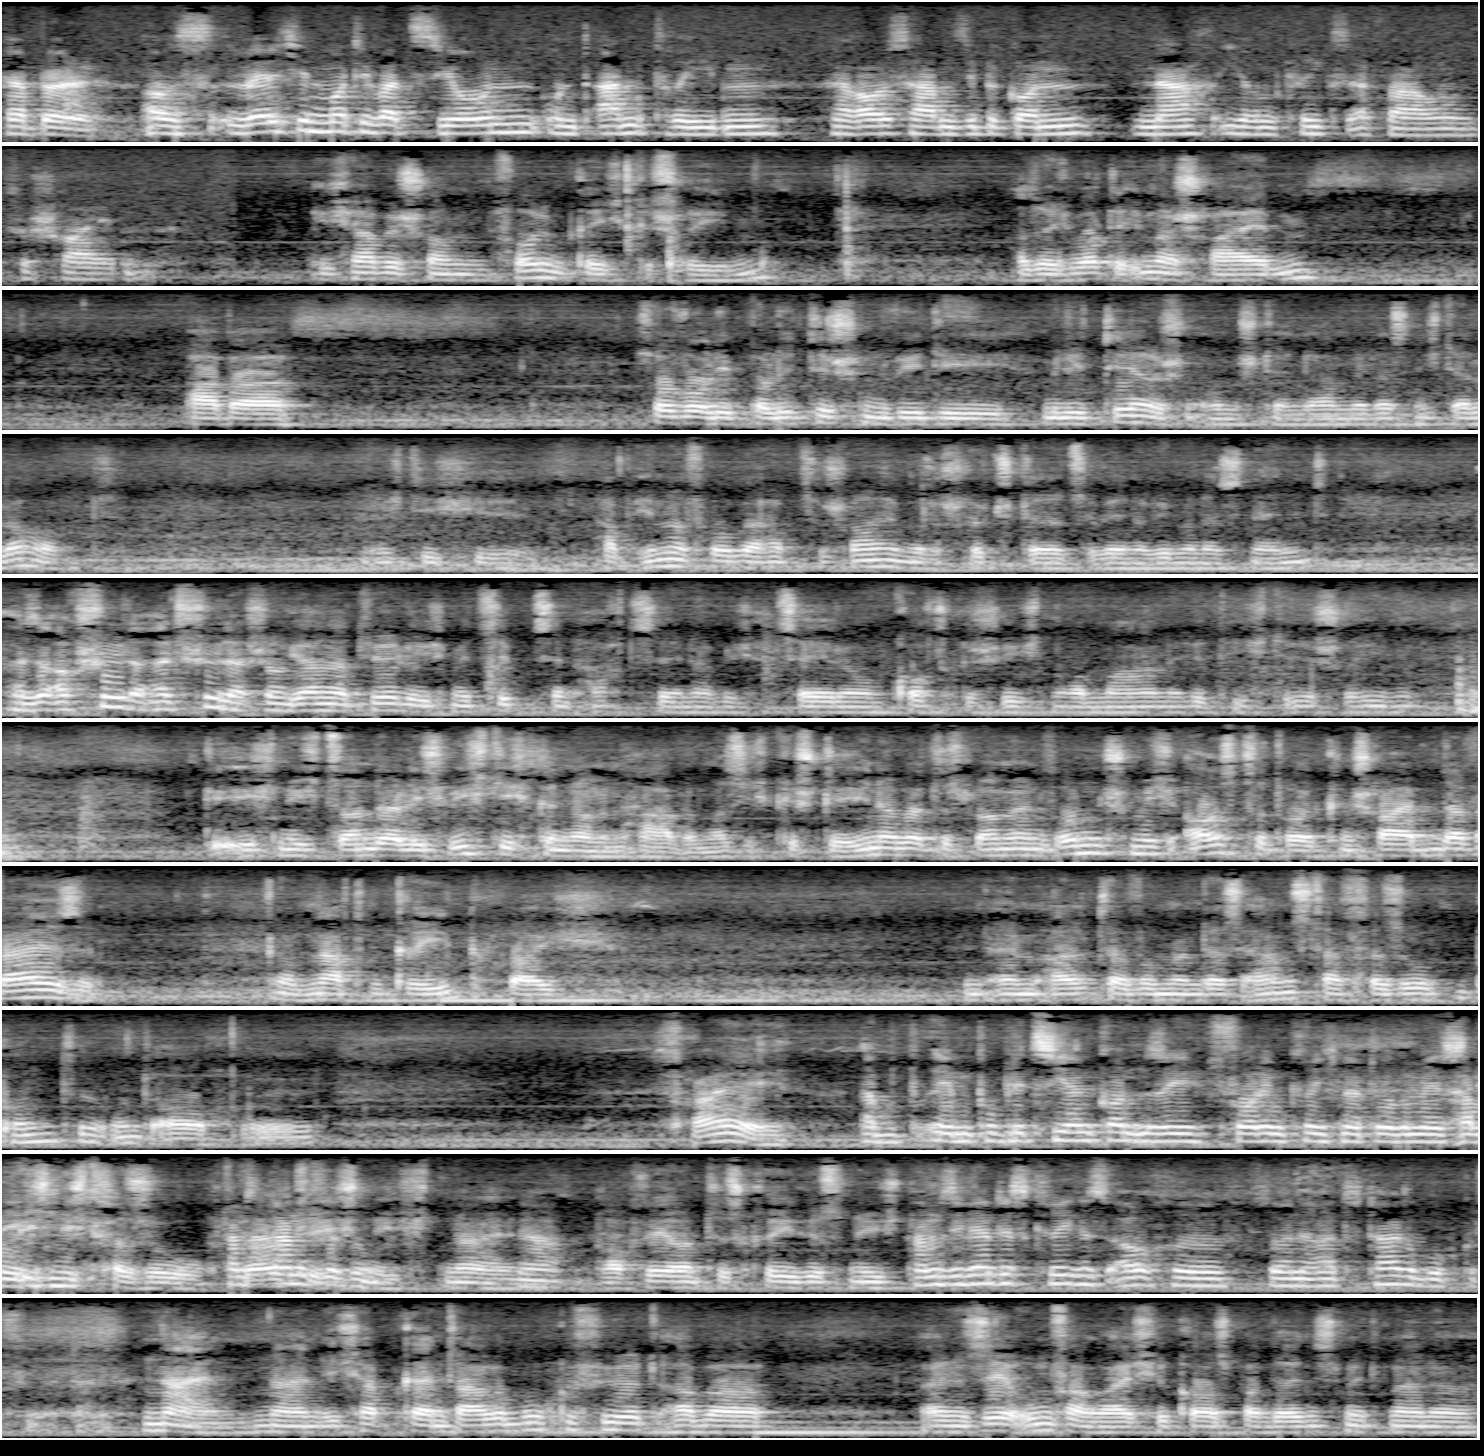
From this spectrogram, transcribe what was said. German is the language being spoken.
Herr Böll, aus welchen Motivationen und Antrieben heraus haben Sie begonnen, nach Ihren Kriegserfahrungen zu schreiben? Ich habe schon vor dem Krieg geschrieben. Also ich wollte immer schreiben, aber sowohl die politischen wie die militärischen Umstände haben mir das nicht erlaubt. Ich habe immer vorgehabt zu schreiben oder Schriftsteller zu werden, wie man das nennt. Also auch Schüler, als Schüler schon? Ja, natürlich. Mit 17, 18 habe ich Erzählungen, Kurzgeschichten, Romane, Gedichte geschrieben, die ich nicht sonderlich wichtig genommen habe, muss ich gestehen. Aber das war mein Wunsch, mich auszudrücken, schreibenderweise. Und nach dem Krieg war ich in einem Alter, wo man das ernsthaft versuchen konnte und auch äh, frei aber eben publizieren konnten Sie vor dem Krieg naturgemäß Hab nicht. Habe ich nicht versucht. Haben Sie gar nicht versucht? nicht, nein. Ja. Auch während des Krieges nicht. Haben Sie während des Krieges auch äh, so eine Art Tagebuch geführt dann? Nein, nein, ich habe kein Tagebuch geführt, aber eine sehr umfangreiche Korrespondenz mit meiner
